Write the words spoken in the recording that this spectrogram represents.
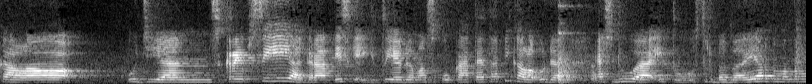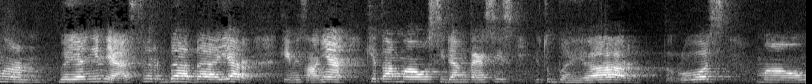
kalau ujian skripsi ya gratis kayak gitu ya udah masuk UKT tapi kalau udah S2 itu serba bayar teman-teman. Bayangin ya serba bayar. Kayak misalnya kita mau sidang tesis itu bayar. Terus mau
